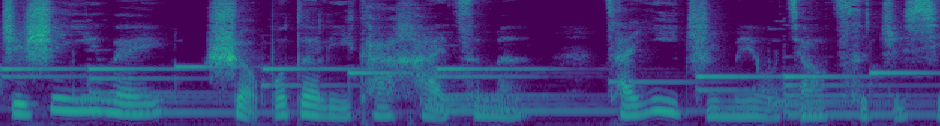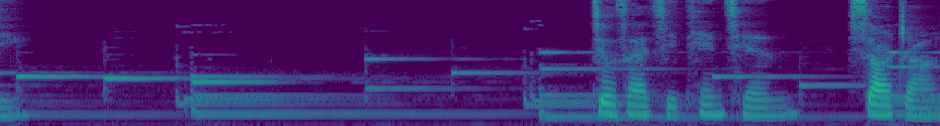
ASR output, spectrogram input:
只是因为舍不得离开孩子们，才一直没有交辞职信。就在几天前，校长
